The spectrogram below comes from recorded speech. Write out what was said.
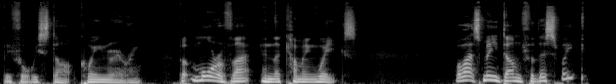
before we start queen rearing. But more of that in the coming weeks. Well, that's me done for this week.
